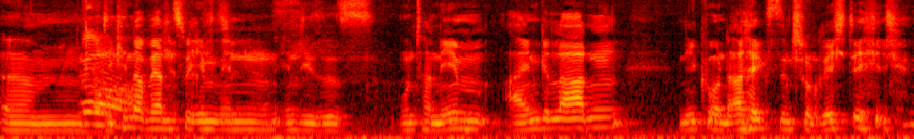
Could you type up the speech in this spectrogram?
Ähm, Oh, die Kinder werden zu ihm in, in dieses Unternehmen eingeladen. Nico und Alex sind schon richtig.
